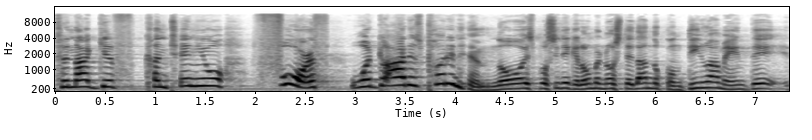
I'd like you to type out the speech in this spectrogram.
to not give continual forth what God has put in him. No es posible que el hombre no esté dando continuamente,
